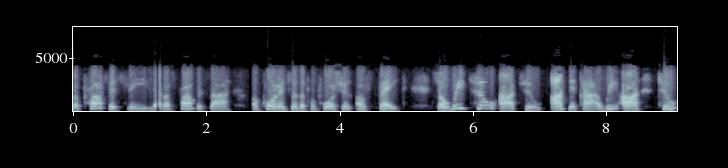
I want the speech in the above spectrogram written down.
the prophecy, let us prophesy according to the proportion of faith. So we too are to occupy, we are to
